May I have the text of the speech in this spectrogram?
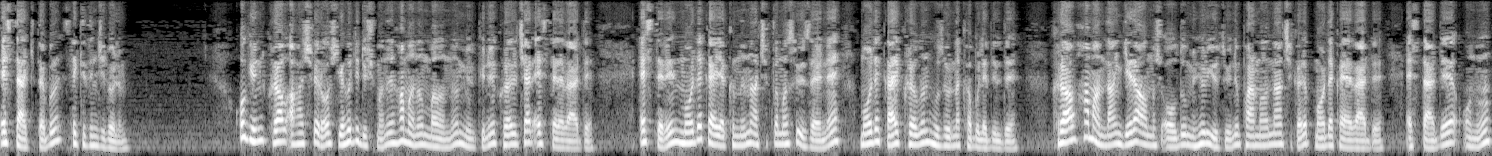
Ester kitabı 8. bölüm O gün Kral Ahasveroş Yahudi düşmanı Haman'ın malını, mülkünü kraliçer Ester'e verdi. Ester'in Mordekai'ye yakınlığını açıklaması üzerine Mordekai kralın huzuruna kabul edildi. Kral Haman'dan geri almış olduğu mühür yüzüğünü parmağından çıkarıp Mordekai'ye verdi. Ester de onu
